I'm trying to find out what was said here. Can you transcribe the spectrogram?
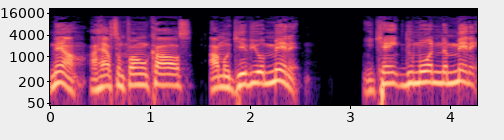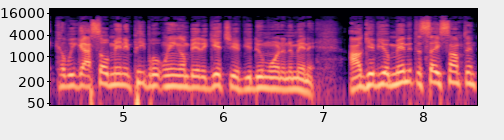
Now, I have some phone calls. I'm going to give you a minute. You can't do more than a minute because we got so many people. We ain't to be able to get you if you do more than a minute. I'll give you a minute to say something,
